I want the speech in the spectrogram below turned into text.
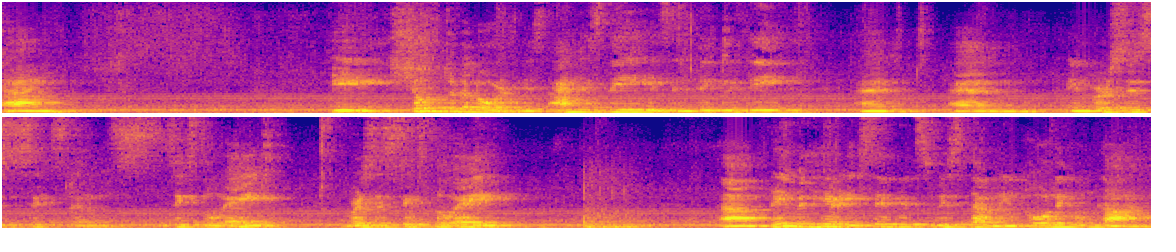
um, he showed to the Lord his honesty, his integrity, and and in verses six and six to eight, verses six to eight, David here exhibits wisdom in calling on God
